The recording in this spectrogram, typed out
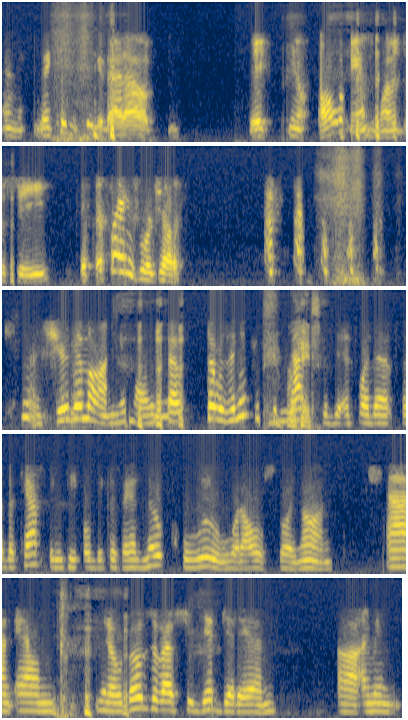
and they couldn't figure that out. They, you know, all the fans wanted to see if their friends were chosen. and cheer them on. You know, so so it was an interesting Right. night for the, for the for the casting people because they had no clue what all was going on, and and you know those of us who did get in, uh, I mean,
